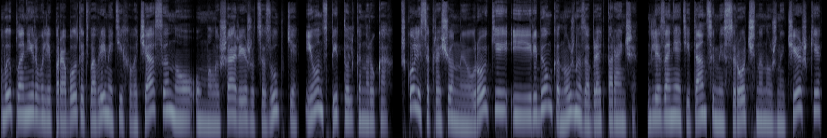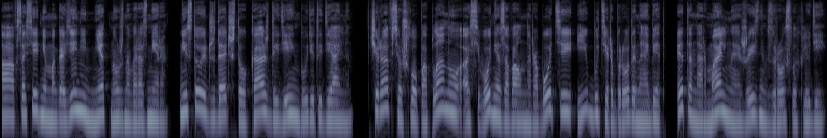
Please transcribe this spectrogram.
Вы планировали поработать во время тихого часа, но у малыша режутся зубки, и он спит только на руках. В школе сокращенные уроки, и ребенка нужно забрать пораньше. Для занятий танцами срочно нужны чешки, а в соседнем магазине нет нужного размера. Не стоит ждать, что каждый день будет идеальным. Вчера все шло по плану, а сегодня завал на работе и бутерброды на обед. Это нормальная жизнь взрослых людей.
